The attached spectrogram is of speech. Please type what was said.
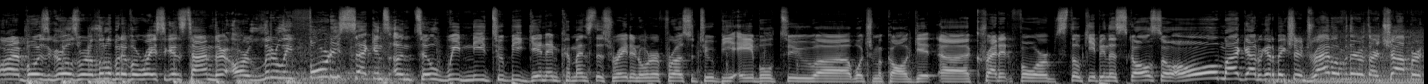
All right, boys and girls, we're in a little bit of a race against time. There are literally 40 seconds until we need to begin and commence this raid in order for us to be able to, uh, whatchamacall, get uh, credit for still keeping this skull. So, oh my god, we gotta make sure to drive over there with our chopper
